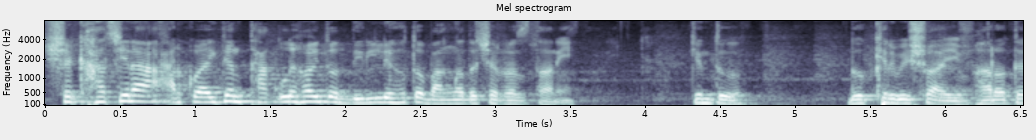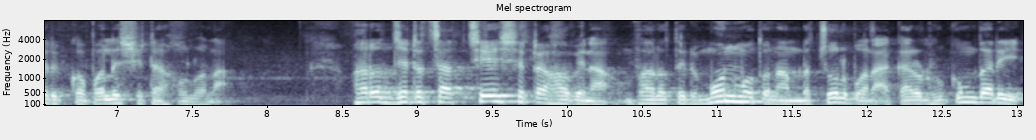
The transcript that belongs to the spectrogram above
শেখ হাসিনা আর কয়েকদিন থাকলে হয়তো দিল্লি হতো বাংলাদেশের রাজধানী। কিন্তু দুঃখের বিষয়, ভারতের কপালে সেটা হলো না। ভারত যেটা চাচ্ছে সেটা হবে না। ভারতের মন মতন আমরা চলবো না। কারোর হুকুমদারি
